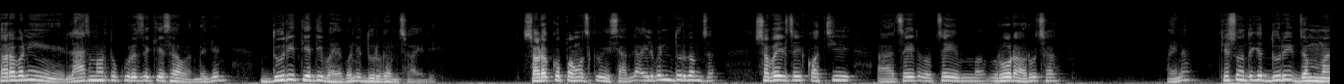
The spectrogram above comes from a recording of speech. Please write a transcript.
तर पनि लाजमर्दो कुरो चाहिँ के छ भनेदेखि दूरी त्यति भए पनि दुर्गम छ अहिले। सडकको पहुँचको हिसाबले अहिले पनि दुर्गम छ। सबै चाहिँ कच्ची चाहिँ चाहिँ रोडहरू छ होइन? त्यसो हुँदाखेरि दुरी जम्मा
